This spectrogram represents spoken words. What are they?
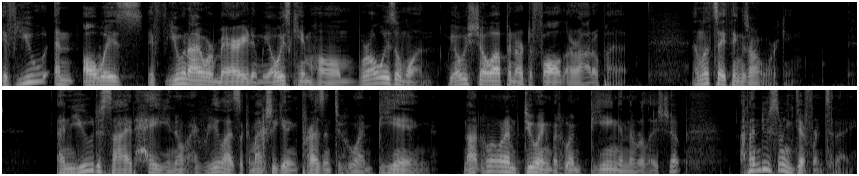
If you and always if you and I were married and we always came home, we're always a one. We always show up in our default our autopilot. And let's say things aren't working. And you decide, hey, you know, I realize like I'm actually getting present to who I'm being, not who, what I'm doing, but who I'm being in the relationship. I'm going to do something different today.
